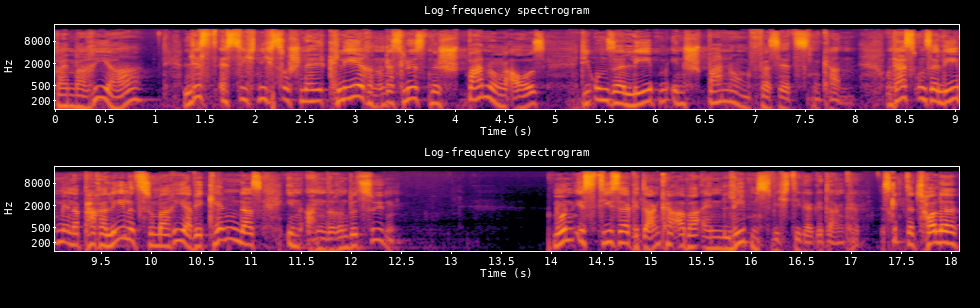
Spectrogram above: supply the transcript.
bei Maria lässt es sich nicht so schnell klären und das löst eine Spannung aus, die unser Leben in Spannung versetzen kann. Und da ist unser Leben in der Parallele zu Maria. Wir kennen das in anderen Bezügen. Nun ist dieser Gedanke aber ein lebenswichtiger Gedanke. Es gibt eine tolle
